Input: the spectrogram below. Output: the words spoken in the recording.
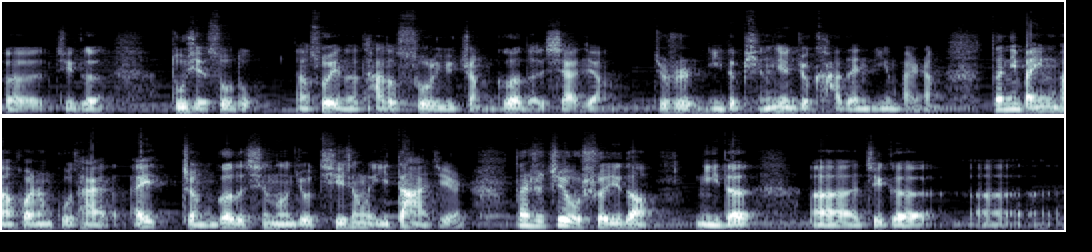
呃这个读写速度。啊，所以呢它的速率整个的下降，就是你的瓶颈就卡在你的硬盘上，但你把硬盘换成固态的，哎，整个的性能就提升了一大截，但是这又涉及到你的呃这个呃。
